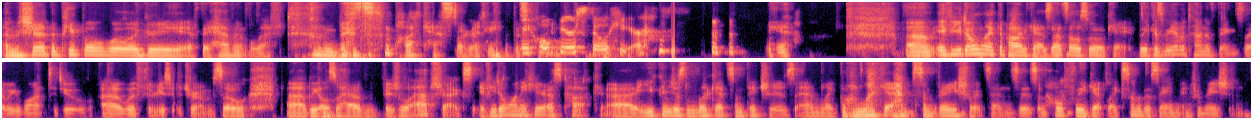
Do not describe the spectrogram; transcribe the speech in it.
i'm sure the people will agree if they haven't left this podcast already we point. hope you're still here yeah um, if you don't like the podcast, that's also okay because we have a ton of things that we want to do uh, with the research room. So uh, we also have visual abstracts. If you don't want to hear us talk, uh, you can just look at some pictures and like look at some very short sentences and hopefully get like some of the same information.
